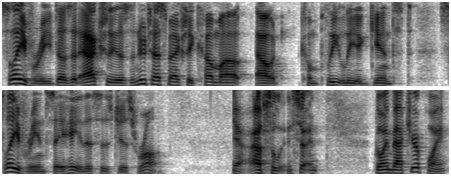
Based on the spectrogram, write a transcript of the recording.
slavery, does it actually does the New Testament actually come up out completely against slavery and say, hey, this is just wrong? Yeah, absolutely. So, going back to your point,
